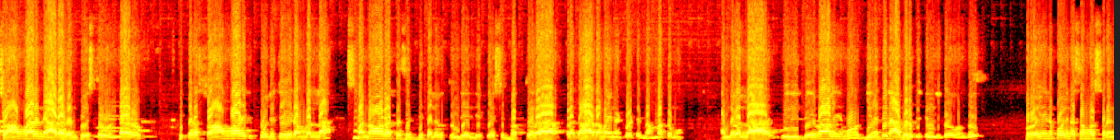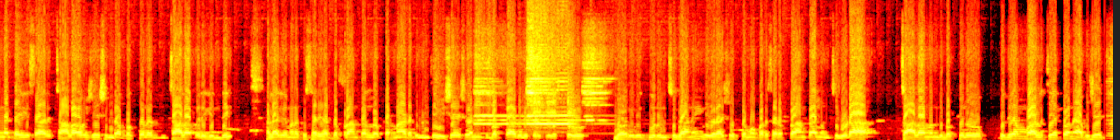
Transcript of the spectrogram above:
స్వామివారిని ఆరాధన చేస్తూ ఉంటారు. ఇక్కడ స్వామివారికి పూజ చేయడం వల్ల మనోరథ సిద్ధి కలుగుతుంది అని చెప్పేసి భక్తుల ప్రగాఢమైనటువంటి నమ్మకము. అందువల్ల ఈ దేవాలయము దినదిన అభివృద్ధి చెందుతూ ఉండు పోయిన పోయిన సంవత్సరం కంటే ఈసారి చాలా విశేషంగా భక్తుల చాలా పెరిగింది. అలాగే మనకు సరిహద్దు ప్రాంతాల్లో కర్ణాటక నుంచి విశేషమైన భక్తాదులు ఇక్కడికి వస్తూ గౌరవిద్ గురించి కానీ విరాశోత్తమ పరిసర ప్రాంతాల నుంచి కూడా చాలా మంది భక్తులు ఉదయం వాళ్ళ చేతోనే అభిషేకం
